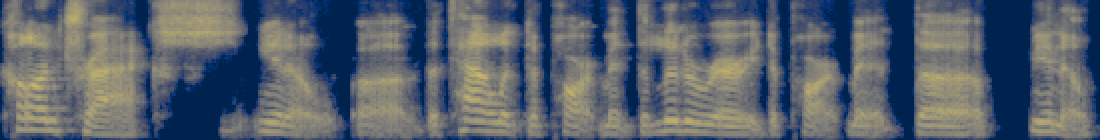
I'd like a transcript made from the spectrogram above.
contracts, you know, uh, the talent department, the literary department, the, you know,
